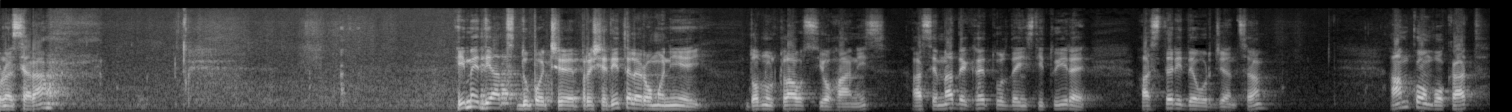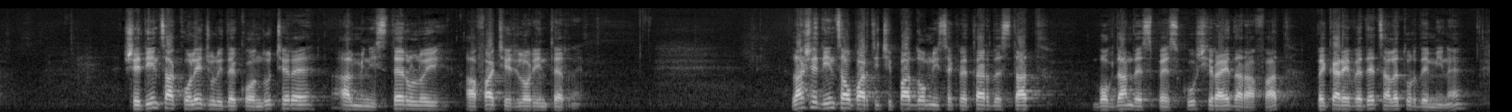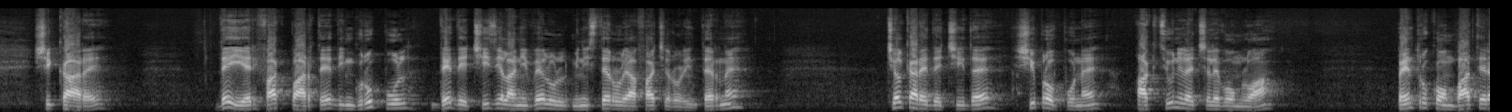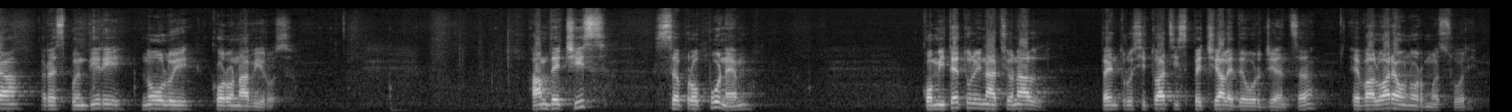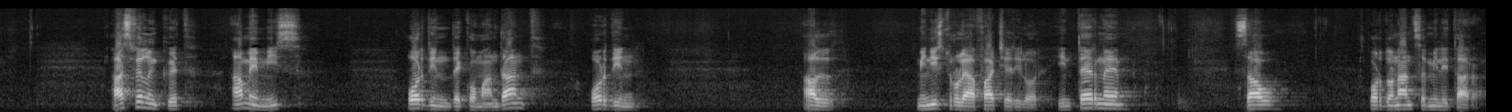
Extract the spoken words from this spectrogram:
Bună seara! Imediat după ce președintele României, domnul Claus Iohannis, a semnat decretul de instituire a stării de urgență, am convocat ședința Colegiului de Conducere al Ministerului Afacerilor Interne. La ședință au participat domnii secretari de stat Bogdan Despescu și Raed Arafat, pe care îi vedeți alături de mine, și care de ieri fac parte din grupul de decizie la nivelul Ministerului Afacerilor Interne, cel care decide și propune acțiunile ce le vom lua pentru combaterea răspândirii noului coronavirus. Am decis să propunem Comitetului Național pentru Situații Speciale de Urgență evaluarea unor măsuri, astfel încât am emis ordin de comandant, ordin al Ministrului Afacerilor Interne sau ordonanță militară.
